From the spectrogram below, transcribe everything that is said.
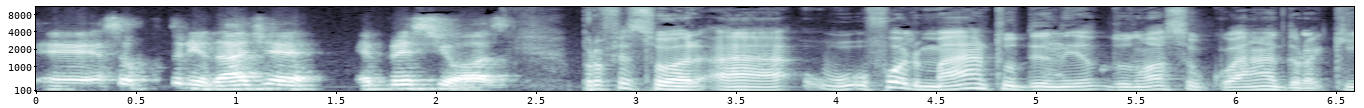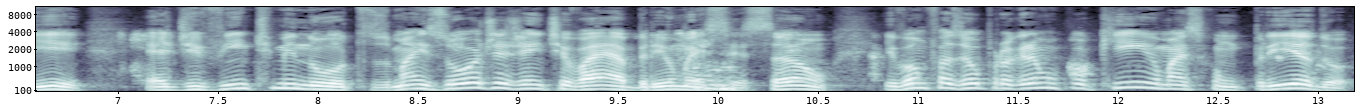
É, essa oportunidade é, é preciosa. Professor, a, o, o, formato do, do, nosso quadro aqui é de 20 minutos, mas hoje a gente vai abrir uma exceção e vamos fazer o programa um pouquinho mais comprido,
